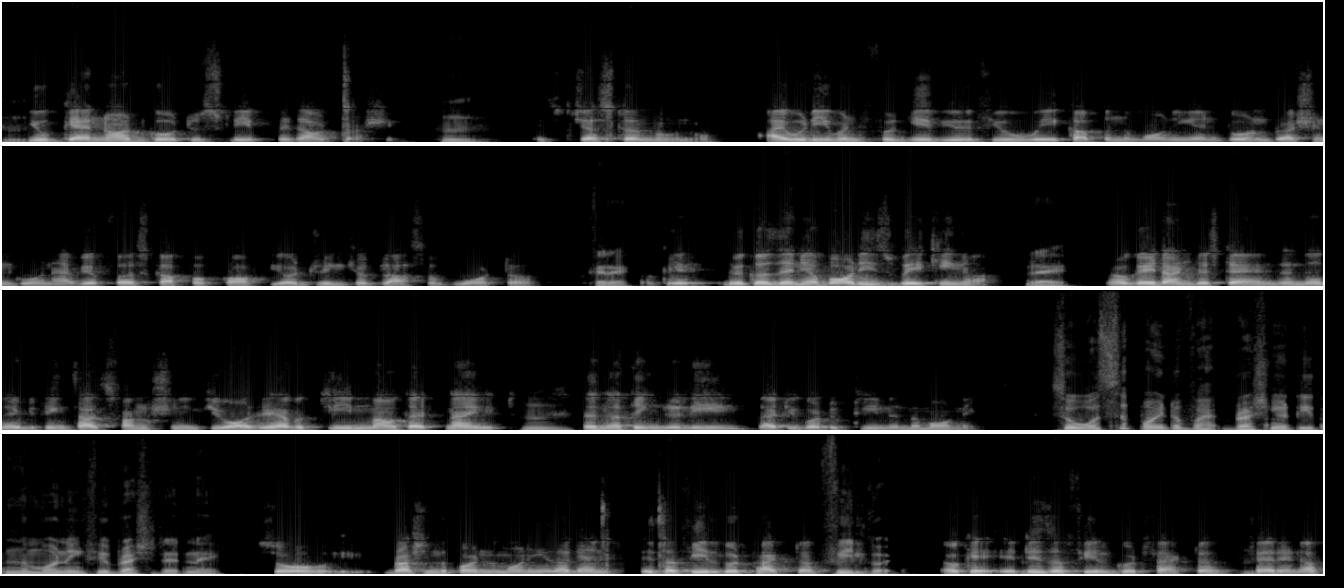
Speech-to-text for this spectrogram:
Hmm. You cannot go to sleep without brushing. Hmm. It's just a no-no. I would even forgive you if you wake up in the morning and don't brush and go and have your first cup of coffee or drink your glass of water. Correct. Okay, because then your body's waking up. Right. Okay, it understands, and then everything starts functioning. If you already have a clean mouth at night, Hmm. there's nothing really that you got to clean in the morning. So what's the point of brushing your teeth in the morning if you brush it at night? So brushing the point in the morning is again, it's a feel good factor. Feel good. Okay, it is a feel good factor, fair enough.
